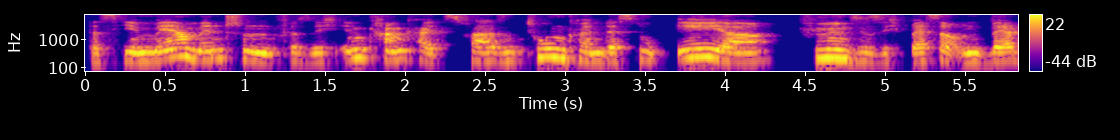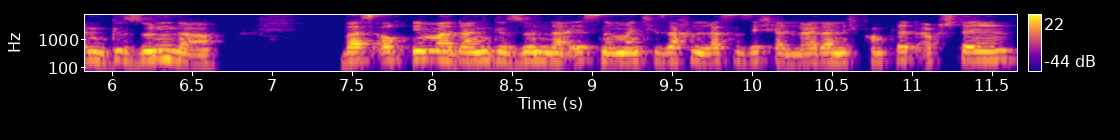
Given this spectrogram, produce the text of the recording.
dass je mehr Menschen für sich in Krankheitsphasen tun können, desto eher fühlen sie sich besser und werden gesünder. Was auch immer dann gesünder ist. Ne? Manche Sachen lassen sich halt leider nicht komplett abstellen.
